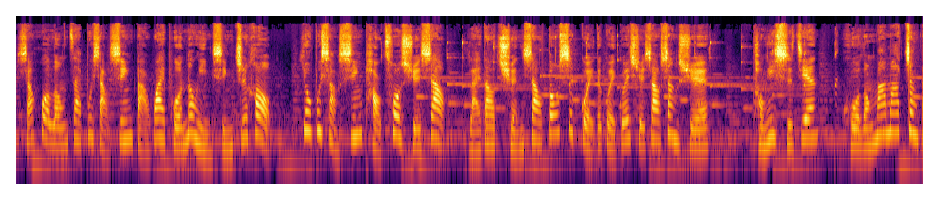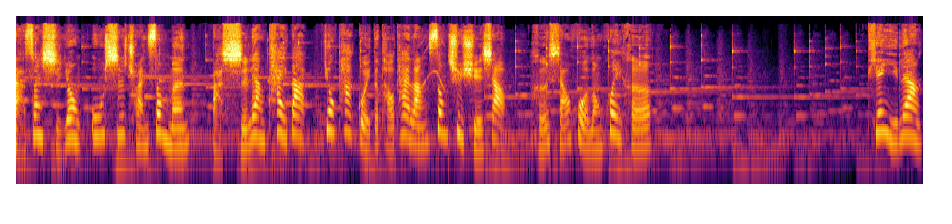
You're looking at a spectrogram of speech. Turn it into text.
小火龙在不小心把外婆弄隐形之后，又不小心跑错学校，来到全校都是鬼的鬼鬼学校上学。同一时间，火龙妈妈正打算使用巫师传送门，把食量太大又怕鬼的桃太郎送去学校，和小火龙会合。天一亮，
